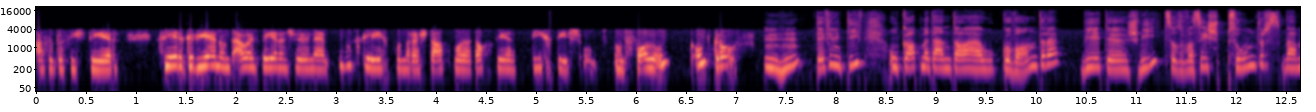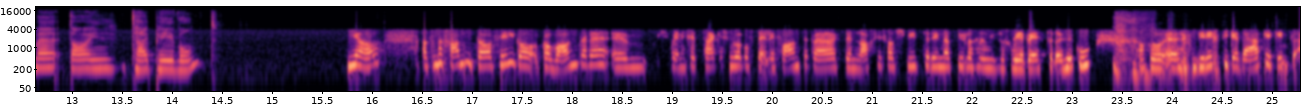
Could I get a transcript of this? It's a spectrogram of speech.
Also das ist sehr, sehr grün und auch ein sehr schöner Ausgleich von einer Stadt, die ja doch sehr dicht ist und, und voll und, und groß. Mhm, definitiv. Und geht man dann da auch wandern, wie in der Schweiz? Oder was ist besonders, wenn man da in Taipei wohnt? Ja, also man kann da viel go, go wandern. Ähm, wenn ich jetzt sage, ich schaue auf den Elefantenberg, dann lache ich als Schweizerin natürlich, das ist ein, besserer Hügel. Also äh, die richtigen Berge gibt es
